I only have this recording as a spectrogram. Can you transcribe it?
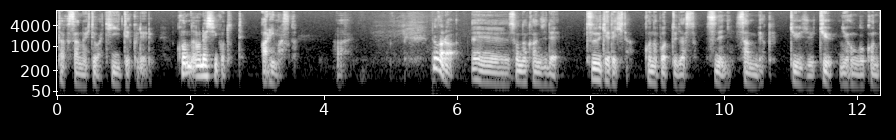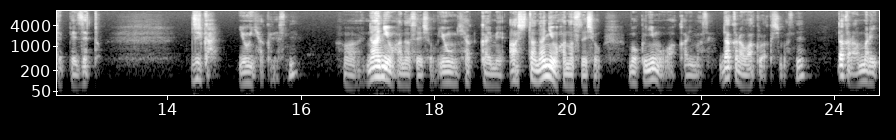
たくさんの人が聞いてくれる。こんな嬉しいことってありますか、はい、だから、えー、そんな感じで続けてきた。このポッドキャスト。すでに399日本語コンテッペイ Z 次回。400ですね、はい、何を話すでしょう？400回目。明日何を話すでしょう？僕にも分かりません。だからワクワクしますね。だからあんまり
